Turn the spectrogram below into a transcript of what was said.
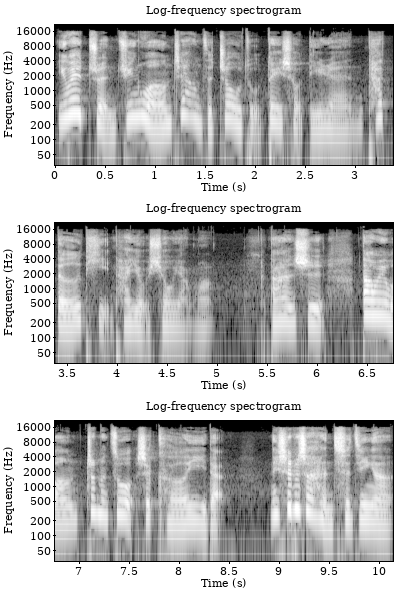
一位准君王这样子咒诅对手敌人，他得体，他有修养吗？答案是，大卫王这么做是可以的。你是不是很吃惊啊？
